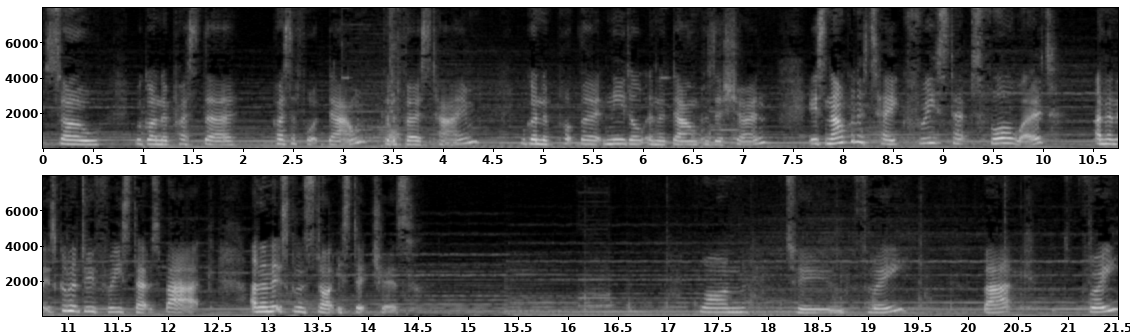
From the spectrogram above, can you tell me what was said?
So we're going to press the press the foot down for the first time. We're going to put the needle in a down position. It's now going to take three steps forward and then it's going to do three steps back and then it's going to start your stitches one, two, three, back, three,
